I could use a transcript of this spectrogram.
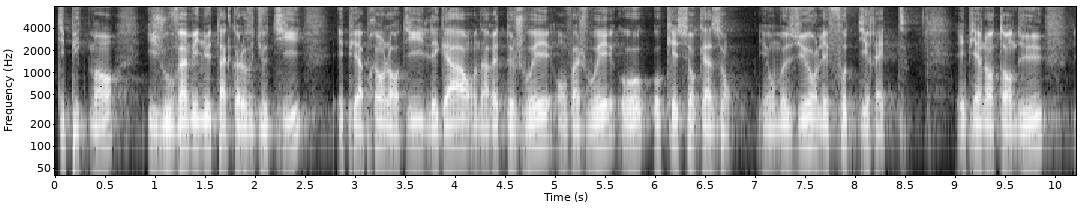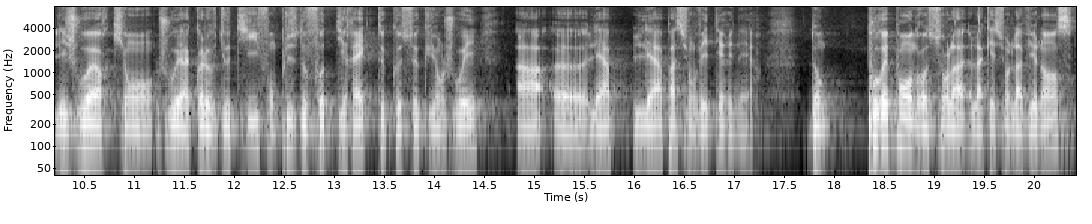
Typiquement, ils jouent 20 minutes à Call of Duty, et puis après on leur dit, les gars, on arrête de jouer, on va jouer au hockey sur gazon. Et on mesure les fautes directes. Et bien entendu, les joueurs qui ont joué à Call of Duty font plus de fautes directes que ceux qui ont joué à euh, Léa, Passion Vétérinaire. Donc, pour répondre sur la, question de la violence,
